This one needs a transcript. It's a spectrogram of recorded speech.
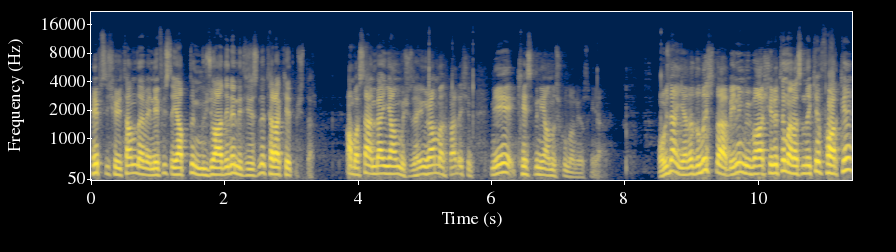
hepsi şeytanla ve nefisle yaptığı mücadele neticesinde terakki etmişler. Ama sen ben yanmışız. Uyanmaz kardeşim. Niye kesbini yanlış kullanıyorsun yani? O yüzden yaratılışla benim mübaşiretim arasındaki farkı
